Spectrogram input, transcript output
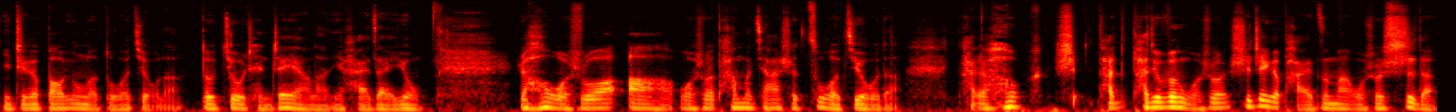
你这个包用了多久了？都旧成这样了，你还在用？”然后我说啊，我说他们家是做旧的，他然后是他他就问我说是这个牌子吗？我说是的，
